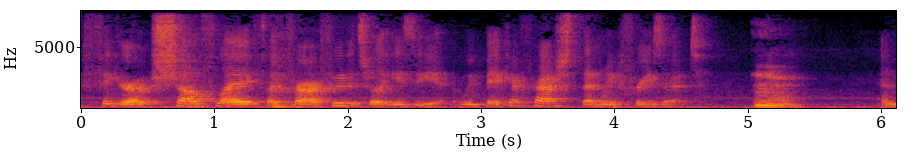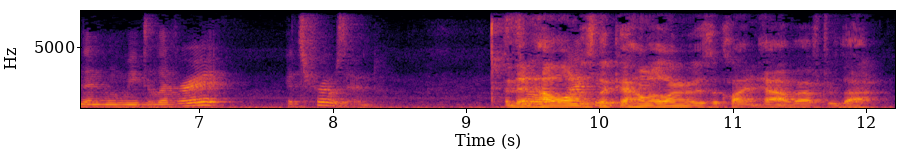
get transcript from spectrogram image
figure out shelf life. Like for our food, it's really easy. We bake it fresh, then we freeze it, Mm. and then when we deliver it, it's frozen. And then So how long I does the think- how long does the client have after that?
